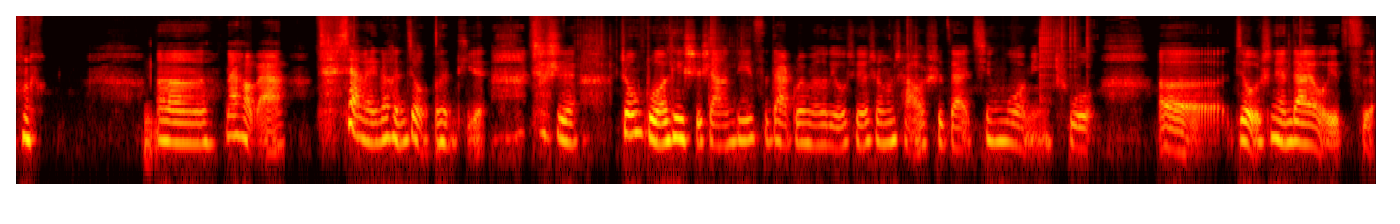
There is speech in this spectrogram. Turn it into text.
嗯，那好吧。下面一个很久的问题，就是中国历史上第一次大规模的留学生潮是在清末明初，呃，九十年代有一次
